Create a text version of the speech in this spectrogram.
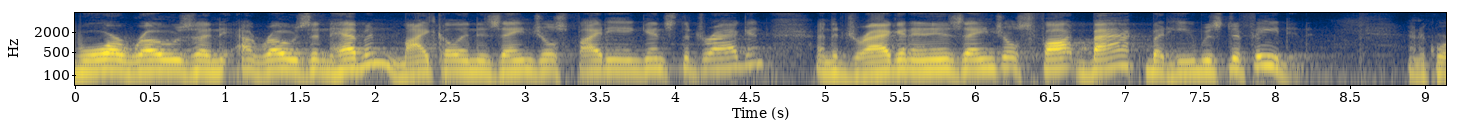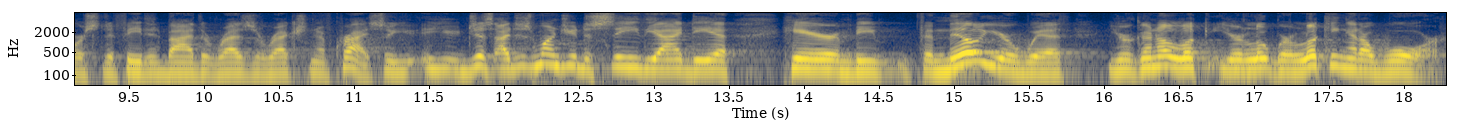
war rose in, uh, rose in heaven, Michael and his angels fighting against the dragon, and the dragon and his angels fought back, but he was defeated and of course defeated by the resurrection of Christ. So you, you, just I just want you to see the idea here and be familiar with you're going to look you're we're looking at a war.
